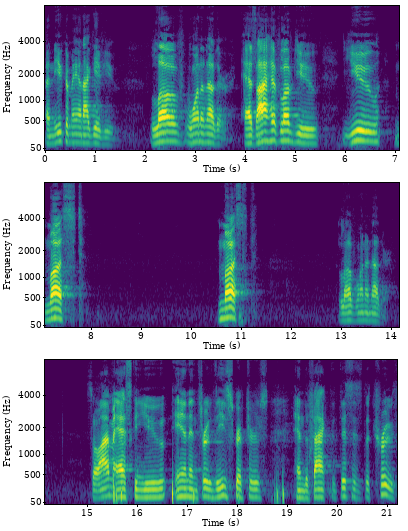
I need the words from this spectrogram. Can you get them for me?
A new command I give you love one another. As I have loved you, you must, must love one another. So I'm asking you, in and through these scriptures, and the fact that this is the truth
